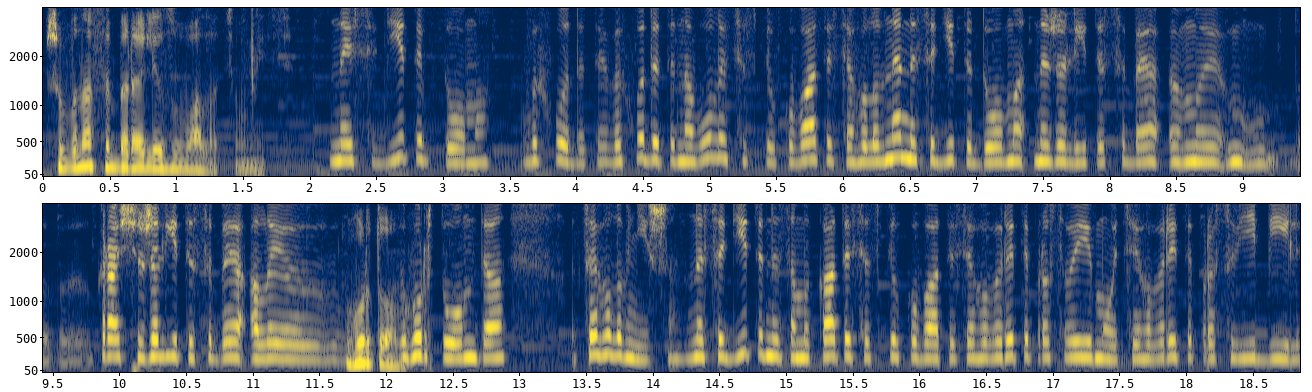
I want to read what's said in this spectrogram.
щоб вона себе реалізувала в цьому місці? не сидіти вдома, виходити, виходити на вулицю, спілкуватися. Головне не сидіти вдома, не жаліти себе. Ми краще жаліти себе, але Гуртом. гуртом, да. Це головніше. Не сидіти, не замикатися, спілкуватися, говорити про свої емоції, говорити про свій біль.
